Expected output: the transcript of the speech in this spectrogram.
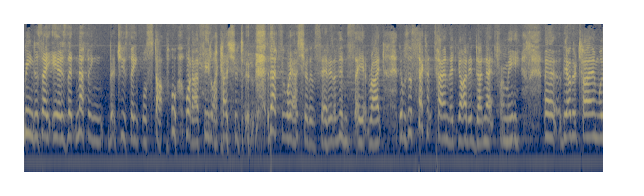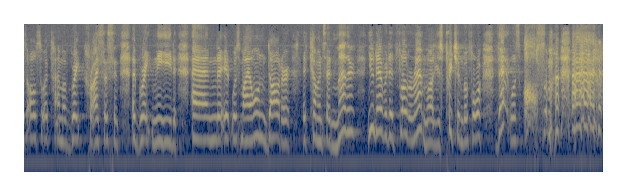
mean to say is that nothing that you think will stop what I feel like I should do. That's the way I should have said it. I didn't say it right. There was a second time that God had done that for me. Uh, the other time was also a time of great crisis and a great need. And it was my own daughter that come and said, Mother, you never did float around while you was preaching before. That was awesome. I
